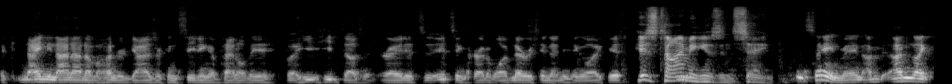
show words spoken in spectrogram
like 99 out of 100 guys are conceding a penalty, but he he doesn't, right? It's it's incredible. I've never seen anything like it His timing is insane. insane, man. I'm, I'm like,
